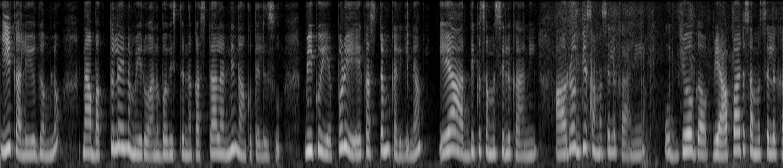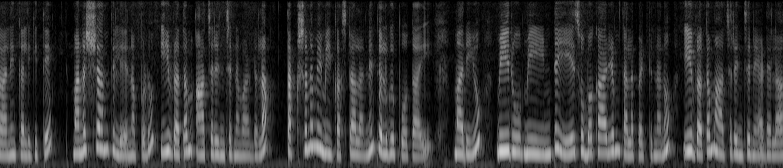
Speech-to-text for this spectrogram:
ఈ కలియుగంలో నా భక్తులైన మీరు అనుభవిస్తున్న కష్టాలన్నీ నాకు తెలుసు. మీకు ఎప్పుడు ఏ కష్టం కలిగినా ఏ ఆర్థిక సమస్యలు కానీ ఆరోగ్య సమస్యలు కానీ ఉద్యోగ వ్యాపార సమస్యలు కానీ కలిగితే మనశ్శాంతి లేనప్పుడు ఈ వ్రతం ఆచరించిన వాడల తక్షణమే మీ కష్టాలన్నీ తొలగిపోతాయి. మరియు మీరు మీ ఇంట ఏ శుభకార్యం తలపెట్టినను ఈ వ్రతం ఆచరించిన ఎడల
